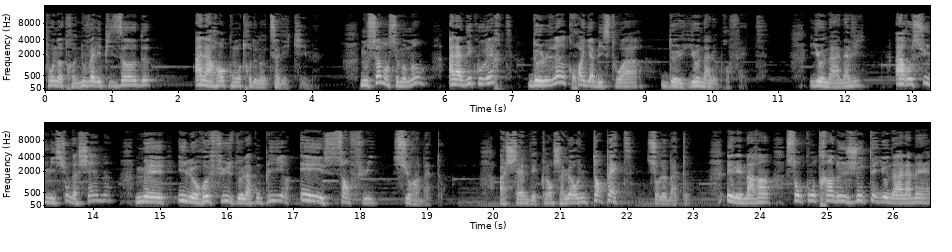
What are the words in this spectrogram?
pour notre nouvel épisode à la rencontre de notre tzadikim. Nous sommes en ce moment à la découverte de l'incroyable histoire de Yona le prophète. Yona Navi a reçu une mission d'Hachem, mais il refuse de l'accomplir et s'enfuit sur un bateau. Hachem déclenche alors une tempête sur le bateau, et les marins sont contraints de jeter Yona à la mer,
